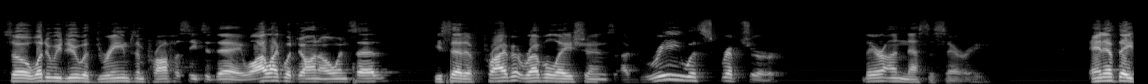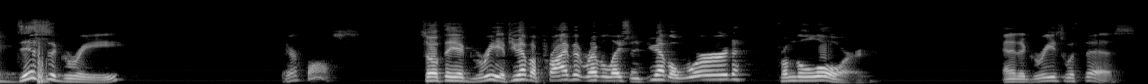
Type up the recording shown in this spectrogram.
So, what do we do with dreams and prophecy today? Well, I like what John Owen said. He said, if private revelations agree with Scripture, they're unnecessary. And if they disagree, they're false. So if they agree, if you have a private revelation, if you have a word from the Lord, and it agrees with this,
